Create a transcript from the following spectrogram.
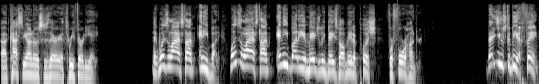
Uh, Castellanos is there at 338. Like, when's the last time anybody, when's the last time anybody in Major League Baseball made a push for 400? That used to be a thing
